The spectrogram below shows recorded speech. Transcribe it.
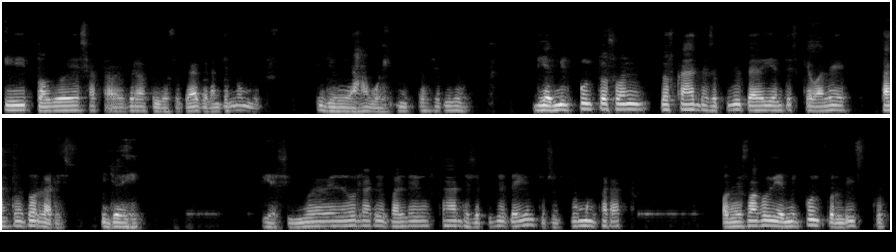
y todo es a través de la filosofía de grandes números. Y yo dije, ah, bueno, entonces 10 mil puntos son dos cajas de cepillos de dientes que vale tantos dólares. Y yo dije, 19 dólares vale dos cajas de cepillos de dientes, es muy barato. Con eso hago 10 mil puntos, listo.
